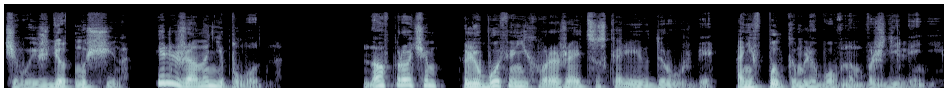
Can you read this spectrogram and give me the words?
чего и ждет мужчина, или же она неплодна. Но, впрочем, любовь у них выражается скорее в дружбе, а не в пылком любовном вожделении.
